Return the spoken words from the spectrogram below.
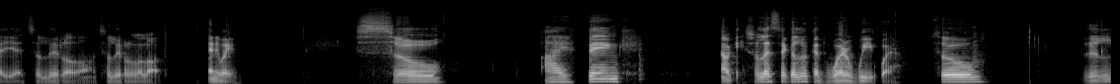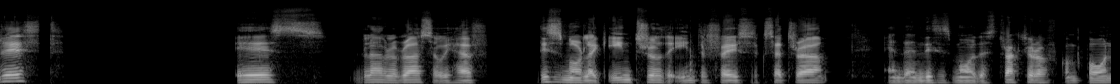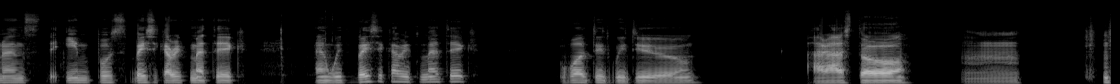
yeah, it's a little, it's a little a lot. Anyway, so I think okay. So let's take a look at where we were. So the list is blah blah blah. So we have this is more like intro, the interface, etc. And then this is more the structure of components, the inputs, basic arithmetic. And with basic arithmetic, what did we do? Arasto. Mm.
